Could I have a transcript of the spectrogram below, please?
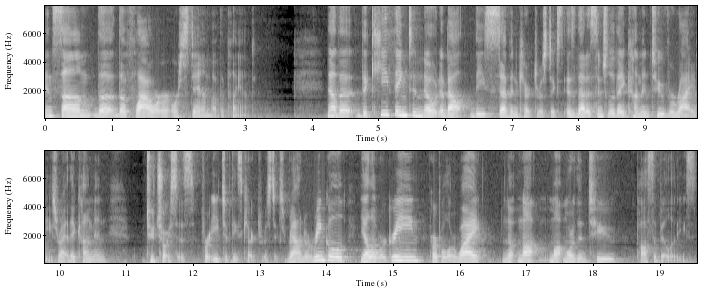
and some the, the flower or stem of the plant. Now, the, the key thing to note about these seven characteristics is that essentially they come in two varieties, right? They come in two choices for each of these characteristics, round or wrinkled, yellow or green, purple or white, no, not, not more than two possibilities.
